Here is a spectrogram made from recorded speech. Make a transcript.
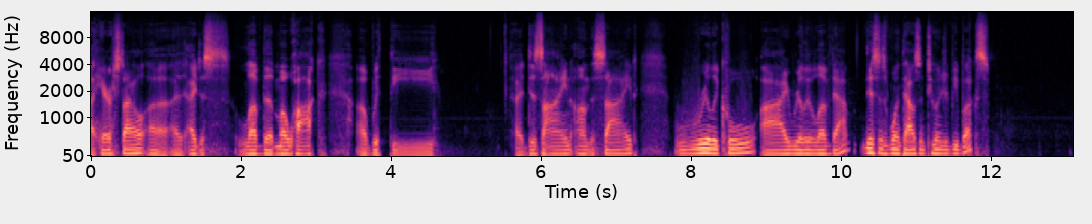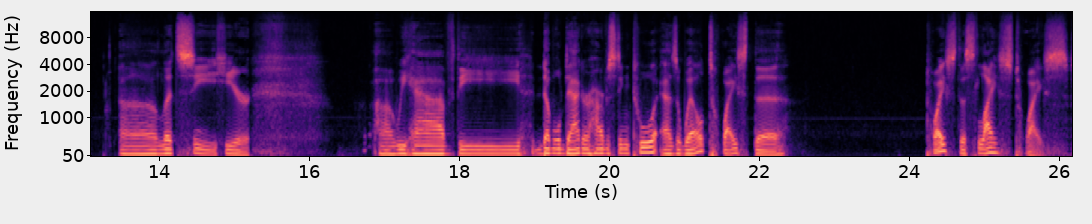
uh, hairstyle. Uh, I, I, just love the mohawk with the design on the side. Really cool. I really love that. This is 1,200 V bucks. let's see here. Uh, we have the double dagger harvesting tool as well. Twice the twice the slice twice.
